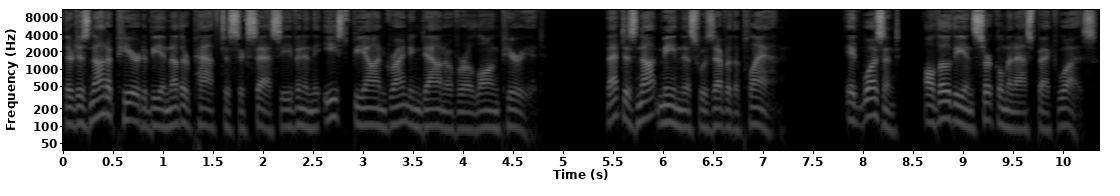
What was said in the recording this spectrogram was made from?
there does not appear to be another path to success even in the east beyond grinding down over a long period. That does not mean this was ever the plan. It wasn't, although the encirclement aspect was.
